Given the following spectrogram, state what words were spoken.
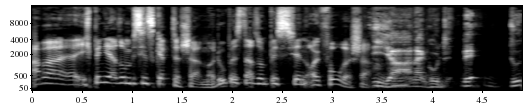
aber ich bin ja so ein bisschen skeptischer immer. Du bist da so ein bisschen euphorischer. Ja, na gut. Du,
